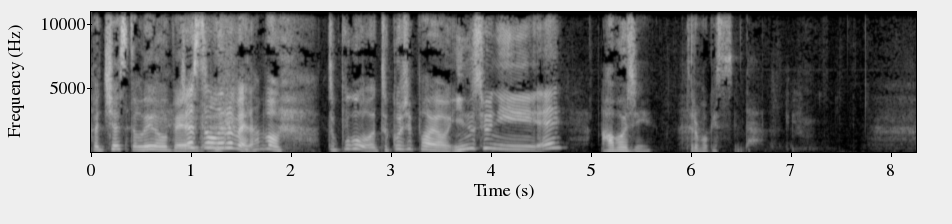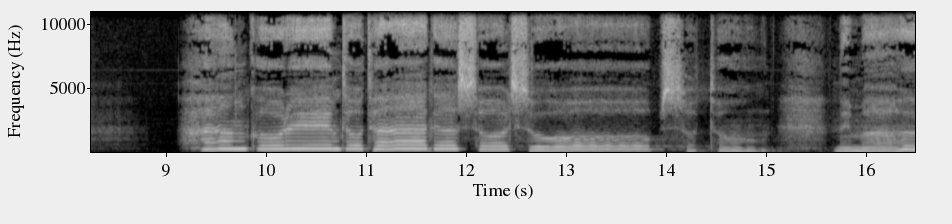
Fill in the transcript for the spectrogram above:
but just a little bit. Just a little bit. 한번 듣고 듣고 싶어요. 인순이의 아버지 들어보겠습니다. 한 걸음 더 다가설 수 없었던 내 마음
